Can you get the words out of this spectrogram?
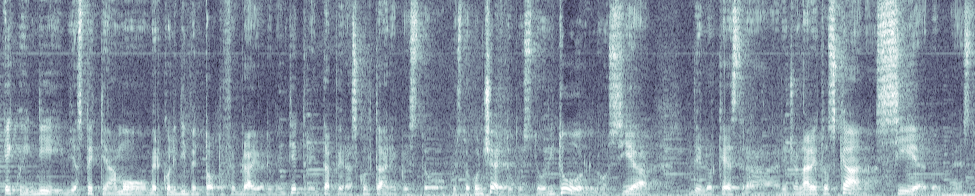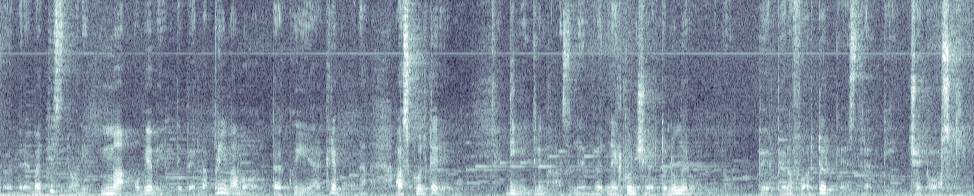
e quindi vi aspettiamo mercoledì 28 febbraio alle 20.30 per ascoltare questo, questo concerto, questo ritorno sia dell'Orchestra Regionale Toscana sia del maestro Andrea Battistoni, ma ovviamente per la prima volta qui a Cremona ascolteremo Dimitri Maslev nel concerto numero 1 per pianoforte e orchestra di Tchaikovsky.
